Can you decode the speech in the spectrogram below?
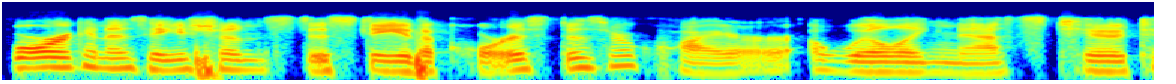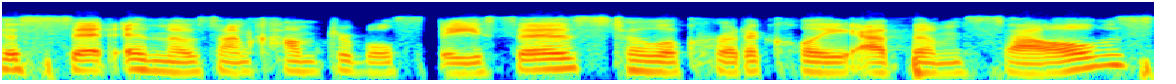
for organizations to stay the course does require a willingness to, to sit in those uncomfortable spaces, to look critically at themselves,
